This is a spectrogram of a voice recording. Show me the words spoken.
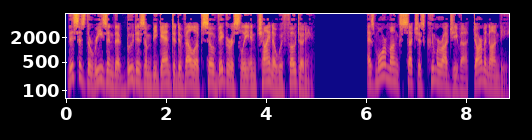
This is the reason that Buddhism began to develop so vigorously in China with Fotudeng. As more monks such as Kumarajiva, Dharmanandi,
